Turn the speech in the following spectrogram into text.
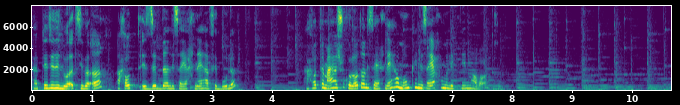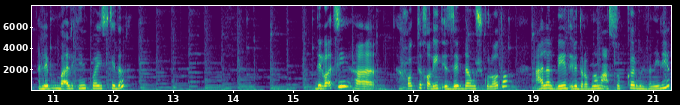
هبتدي دلوقتي بقى أحط الزبدة اللي سيحناها في بولة. هحط معاها الشوكولاته اللي سيحناها وممكن نسيحهم الاتنين مع بعض. اقلبهم بقى الاتنين كويس كده. دلوقتي هحط خليط الزبدة والشوكولاتة على البيض اللي ضربناه مع السكر والفانيليا.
